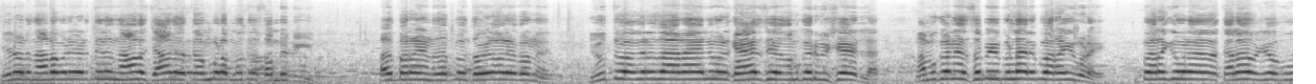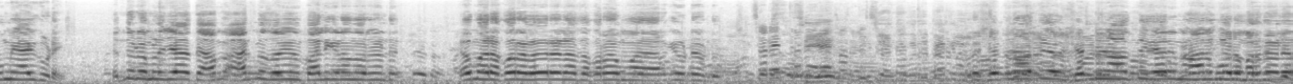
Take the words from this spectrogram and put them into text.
ഇതിനോട് നടപടി എടുത്തിന് നാളെ ചാല കമ്പളം മൊത്തം സ്തംഭിപ്പിക്കും. അത് പറയണത് ഇപ്പോൾ തൊഴിലാളികൾ പറഞ്ഞു യൂത്ത് കോൺഗ്രസ് ആരായാലും കേസ് നമുക്കൊരു വിഷയമല്ല. നമുക്കാണ് എസ് എം പി പിള്ളേർ ഇപ്പോൾ ഇറങ്ങിക്കൂടെ ഇപ്പോൾ ഇറങ്ങിക്കൂടെ കലാ ഭൂമി ആയിക്കൂടെ? എന്തുകൊണ്ട് നമ്മൾ ചെയ്യാത്ത ആത്മ- ആത്മസമയം പാലിക്കണം എന്ന് പറഞ്ഞിട്ട് യവന്മാരെ കുറെ വിവരമില്ലാത്ത കുറെ ഇറക്കി വിട്ടിട്ടുണ്ട് ഷെഡിനകത്ത് ഷെഡിനകത്ത് കയറി നാലഞ്ച് പേര് മറിഞ്ഞിട്ട്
